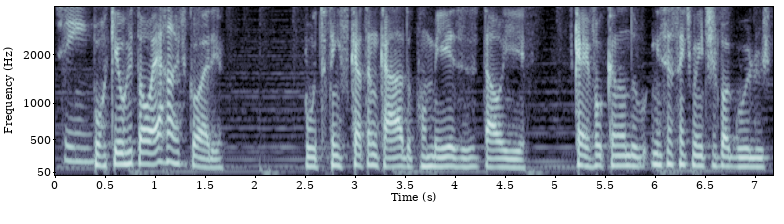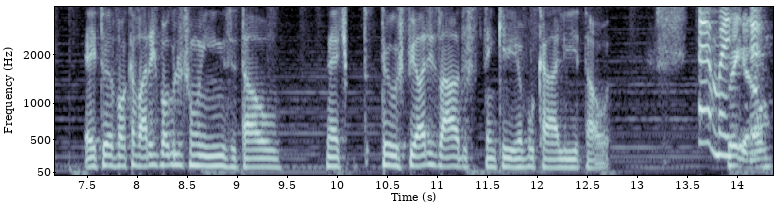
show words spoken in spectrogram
Sim. Porque o ritual é hardcore. Pô, tu tem que ficar trancado por meses e tal, e ficar evocando incessantemente os bagulhos. E aí tu evoca vários bagulhos ruins e tal, né? Tipo, teus piores lados tu tem que evocar ali e tal. É, mas Legal.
